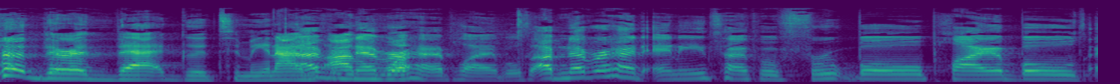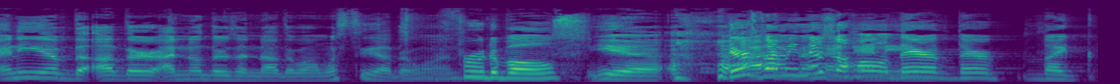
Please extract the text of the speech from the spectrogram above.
they're that good to me. And I've I'm never had Playa Bowls. I've never had any type of fruit bowl, Playa Bowls, any of the other. I know there's another one. What's the other one? Frutta Bowls. Yeah, There's, I, haven't mean, there's a whole. any. They're they're like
